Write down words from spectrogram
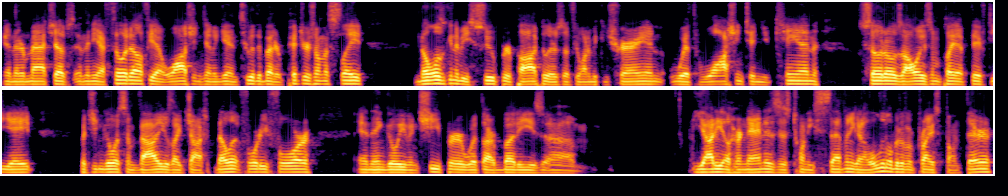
in their matchups. And then you have Philadelphia at Washington. Again, two of the better pitchers on the slate. Nola's going to be super popular. So if you want to be contrarian with Washington, you can. Soto's always in play at 58, but you can go with some values like Josh Bell at 44 and then go even cheaper with our buddies. Um, Yadiel Hernandez is 27. You got a little bit of a price bump there.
